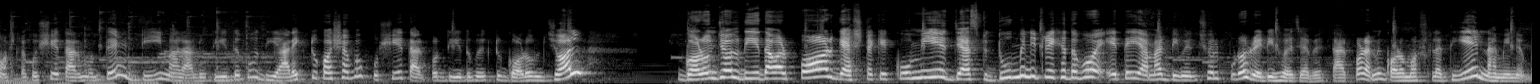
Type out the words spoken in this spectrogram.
মশলা কষিয়ে তার মধ্যে ডিম আর আলু দিয়ে দেবো। দিয়ে আরেকটু কষাবো, কষিয়ে তারপর দিয়ে দেবো একটু গরম জল। গরম জল দিয়ে দেওয়ার পর গ্যাসটাকে কমিয়ে জাস্ট দু মিনিট রেখে দেবো, এতেই আমার ডিমের ঝোল পুরো রেডি হয়ে যাবে। তারপর আমি গরম মশলা দিয়ে নামিয়ে নেব।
